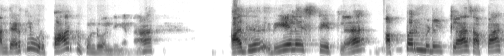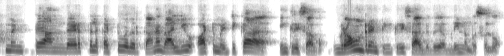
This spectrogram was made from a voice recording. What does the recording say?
அந்த இடத்துல ஒரு பார்க் கொண்டு வந்தீங்கன்னா அது ரியல் எஸ்டேட்ல அப்பர் மிடில் கிளாஸ் அபார்ட்மெண்ட் அந்த இடத்துல கட்டுவதற்கான வேல்யூ ஆட்டோமேட்டிக்கா இன்க்ரீஸ் ஆகும். கிரவுண்ட் ரெண்ட் இன்க்ரீஸ் ஆகுது அப்படின்னு நம்ம சொல்லுவோம்.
